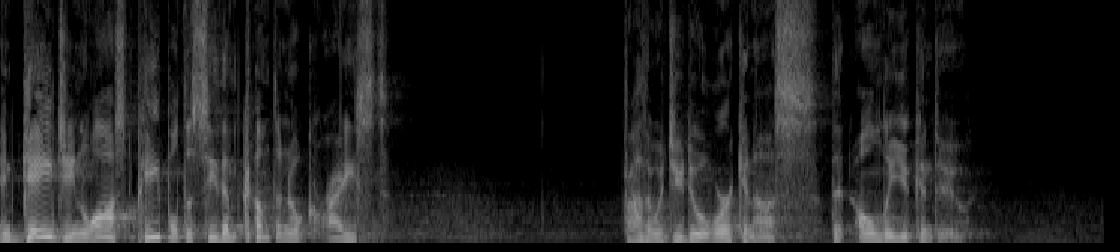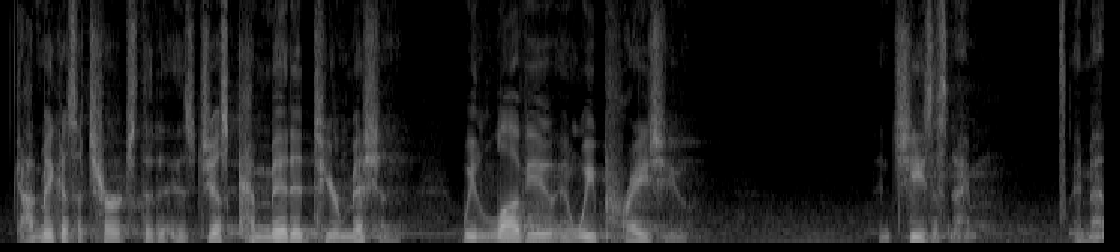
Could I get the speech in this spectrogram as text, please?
engaging lost people to see them come to know Christ. Father, would you do a work in us that only you can do? God, make us a church that is just committed to your mission. We love you and we praise you. In Jesus' name, amen.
